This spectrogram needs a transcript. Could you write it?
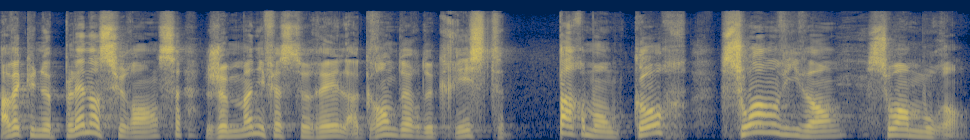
avec une pleine assurance, je manifesterai la grandeur de Christ par mon corps, soit en vivant, soit en mourant.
